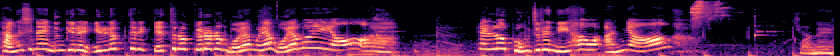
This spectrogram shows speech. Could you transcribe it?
당신의 눈길을 일렉트릭 네트로 뾰로롱 뭐야 뭐야 뭐야 뭐예요. 아, 헬로 봉주르 니하오 안녕. 그만해.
